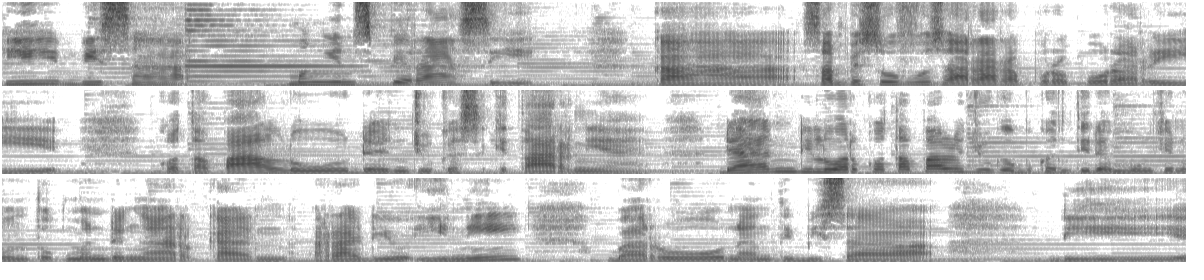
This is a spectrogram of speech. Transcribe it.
Hi bisa menginspirasi Kak sampai sufu sarara pura-pura ri kota Palu dan juga sekitarnya. Dan di luar kota Palu juga bukan tidak mungkin untuk mendengarkan radio ini baru nanti bisa di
